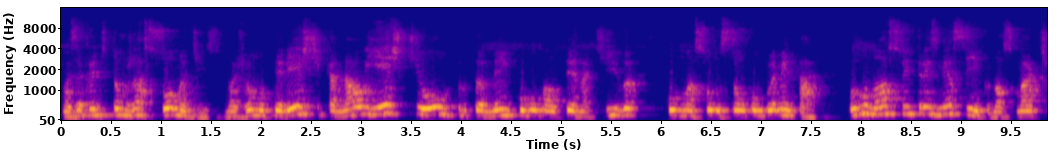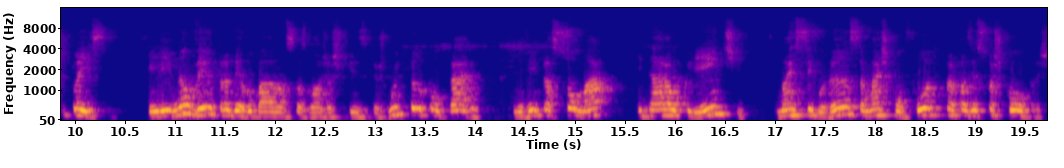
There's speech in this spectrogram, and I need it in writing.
nós acreditamos na soma disso. Nós vamos ter este canal e este outro também como uma alternativa, como uma solução complementar. Como o nosso I365, nosso marketplace. Ele não veio para derrubar nossas lojas físicas, muito pelo contrário, ele vem para somar e dar ao cliente mais segurança, mais conforto para fazer suas compras,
